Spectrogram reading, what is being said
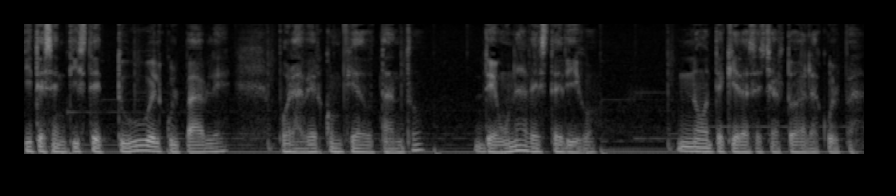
y te sentiste tú el culpable por haber confiado tanto, de una vez te digo, no te quieras echar toda la culpa.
